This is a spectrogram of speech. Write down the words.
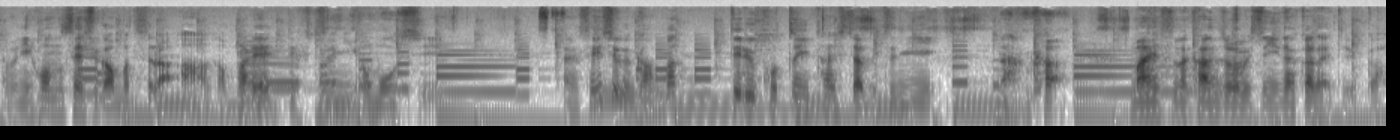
やっぱ日本の選手頑張ってたらああ頑張れって普通に思うしなんか選手が頑張ってることに対しては別になんかマイナスな感情は別に抱かないというか、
